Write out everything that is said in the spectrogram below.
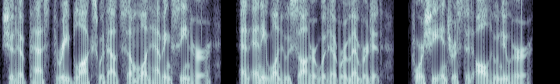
should have passed three blocks without someone having seen her, and anyone who saw her would have remembered it, for she interested all who knew her.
